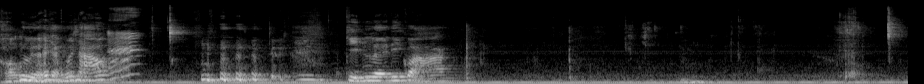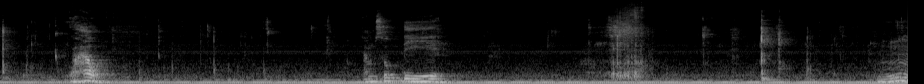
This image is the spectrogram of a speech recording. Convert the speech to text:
ของเหลือจากเมื่อเช้า กินเลยดีกว่า ว้าว น้ำซุปดีอืม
